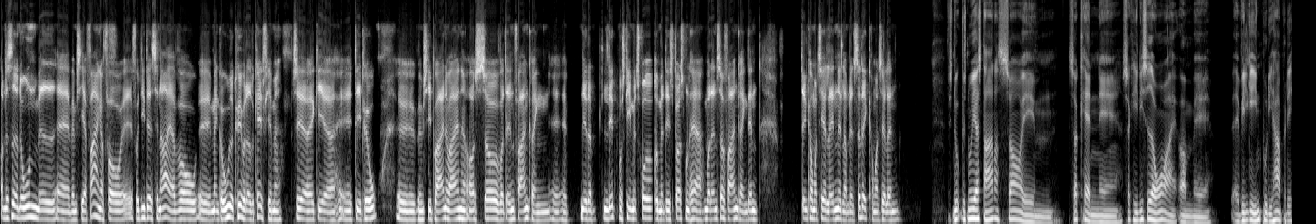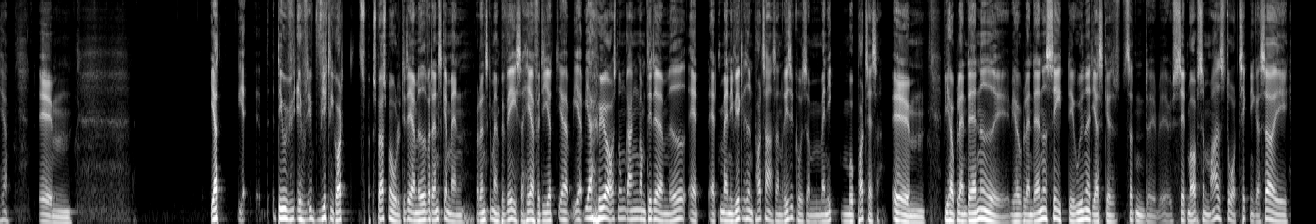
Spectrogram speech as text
om der sidder nogen med øh, hvad man siger, erfaringer for, øh, for de der scenarier, hvor øh, man går ud og køber et advokatfirma, til at agere øh, DPO øh, hvad man siger, på egne vegne, og så hvordan forankringen øh, netop lidt måske med tråd med det spørgsmål her, hvordan så forankringen den, den kommer til at lande, eller om den slet ikke kommer til at lande. Hvis nu, hvis nu jeg starter, så, øh, så, kan, øh, så kan I lige sidde og overveje, om øh, hvilke input I har på det her. Øh, jeg, jeg, det er jo et virkelig godt spørgsmål, det der med, hvordan skal man, hvordan skal man bevæge sig her, fordi jeg, jeg, jeg, jeg hører også nogle gange om det der med, at, at man i virkeligheden påtager sig en risiko, som man ikke må påtage sig. Øhm, vi har jo blandt andet, øh, vi har jo blandt andet set det, uden at jeg skal sådan øh, øh sætte mig op som meget stor tekniker, så, øh,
